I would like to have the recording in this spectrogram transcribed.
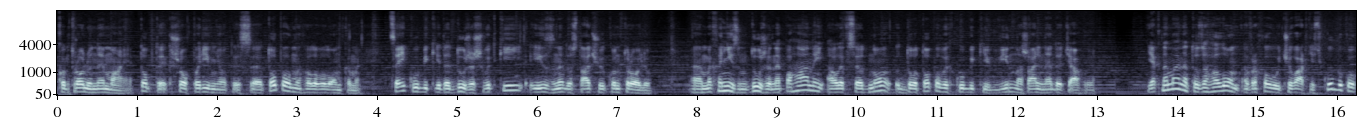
контролю не має. Тобто, якщо порівнювати з топовими головоломками, цей кубік іде дуже швидкий і з недостачою контролю. Е, Механізм дуже непоганий, але все одно до топових кубиків він, на жаль, не дотягує. Як на мене, то загалом, враховуючи вартість кубику,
